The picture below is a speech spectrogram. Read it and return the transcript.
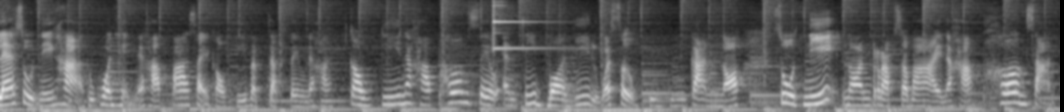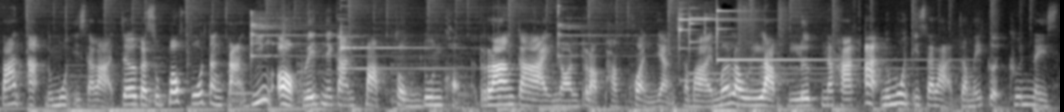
และสูตรนี้ค่ะ ทุกคนเห็นไหมคะป้าใส่เกากี้แบบจัดเต็มนะคะ เกากี้นะคะ เพิ่มเซลล์แอนติบอดีหรือว่าเสริมภูมิคุ้มกันเนาะสูตรนี้นอนหลับสบายนะคะ เพิ่มสารต้านอนุมูลอิสระ เจอกับซูเปอร์ฟู้ดต่างๆ ยิ่งออกฤทธิ์ในการปรับสมดุลของร่างกาย นอนหลับพักผ่อนอย่างสบาย เมื่อเราหลับลึกนะคะอนุมูลอิสระจะไม่เกิดขึ้นในเซ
